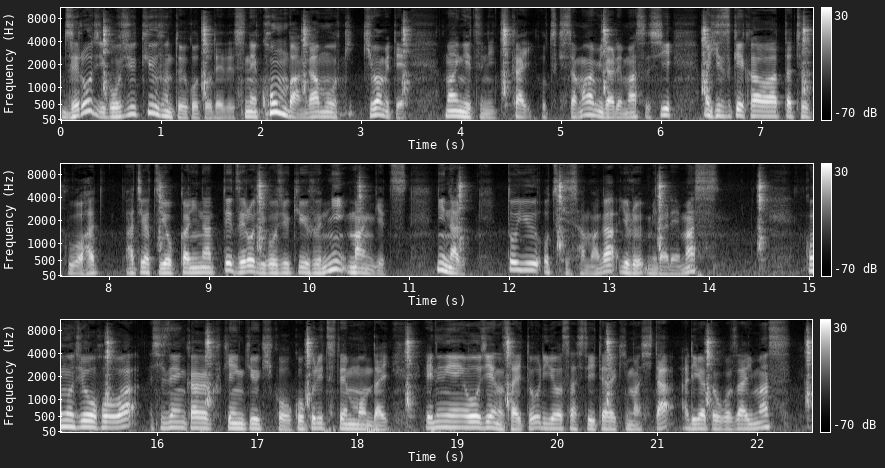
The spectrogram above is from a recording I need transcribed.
0時59分ということでですね今晩がもう極めて満月に近いお月様が見られますし、まあ、日付変わった直後8月4日になって0時59分に満月になるというお月様が夜見られます。この情報は自然科学研究機構国立天文台 NAOJ のサイトを利用させていただきました。ありがとうございます。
